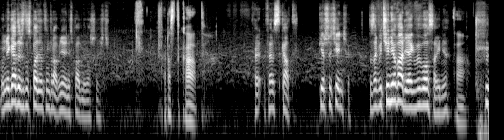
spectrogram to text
No nie gadaj, że to spadnie na tą trawę. Nie, nie spadnie na szczęście. First cut. Fe- First cut. Pierwsze cięcie. To jest jak wycieniowanie, jak we włosach, nie? Ta.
